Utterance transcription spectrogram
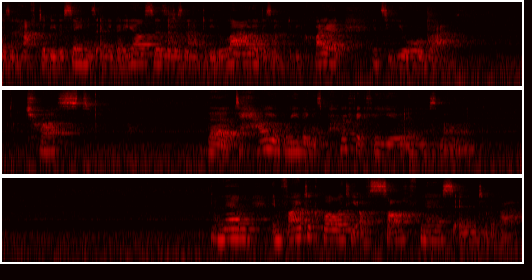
It doesn't have to be the same as anybody else's. It doesn't have to be loud. It doesn't have to be quiet. It's your breath. Trust that how you're breathing is perfect for you in this moment. And then invite a quality of softness into the breath.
